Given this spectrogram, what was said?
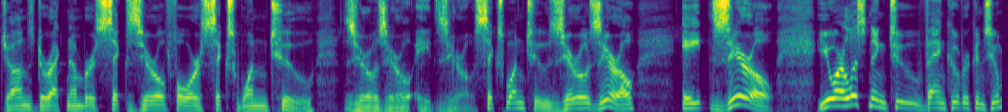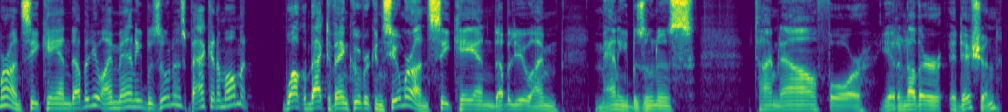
John's direct number is 604 612 0080. 612 0080. You are listening to Vancouver Consumer on CKNW. I'm Manny Bazunas. Back in a moment. Welcome back to Vancouver Consumer on CKNW. I'm Manny Bazunas. Time now for yet another edition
